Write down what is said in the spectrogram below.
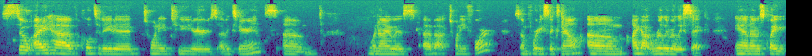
so I have cultivated 22 years of experience. Um, when I was about 24, so I'm 46 now, um, I got really, really sick. And I was quite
